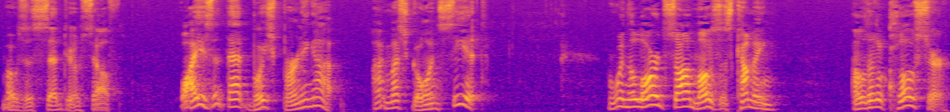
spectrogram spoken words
Moses said to himself. Why isn't that bush burning up? I must go and see it. When the Lord saw Moses coming a little closer,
